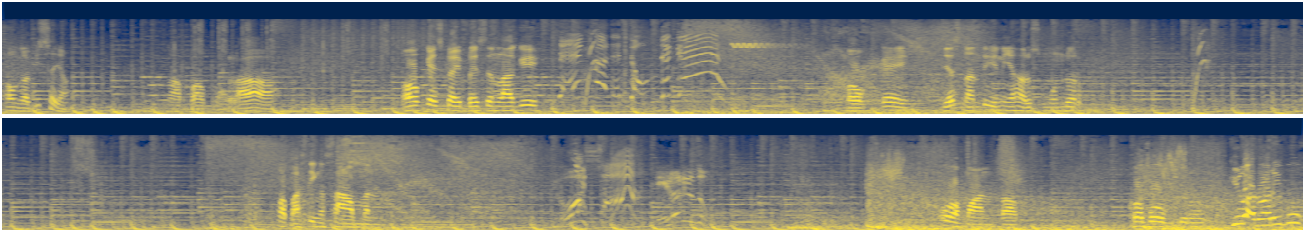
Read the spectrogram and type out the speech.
oh nggak bisa ya? Nggak apa-apa lah. Oke okay, sky present lagi. Oke okay. nanti ini ya harus mundur. Wah pasti ngesamen. Wah mantap. Kobo biru. Gila 2000.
